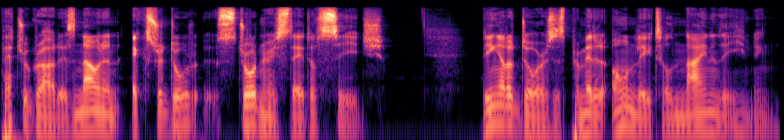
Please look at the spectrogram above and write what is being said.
Petrograd is now in an extraordinary state of siege. Being out of doors is permitted only till nine in the evening,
